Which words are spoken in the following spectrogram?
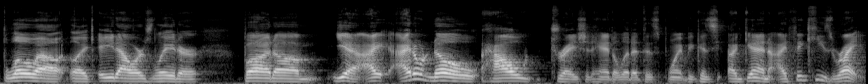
blowout like 8 hours later. But um, yeah, I, I don't know how Dre should handle it at this point because again, I think he's right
